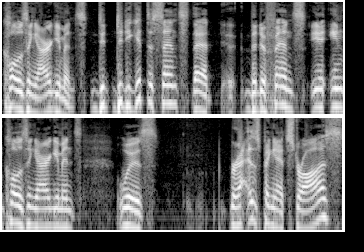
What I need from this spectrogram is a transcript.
closing arguments. Did did you get the sense that uh, the defense in, in closing arguments was grasping at straws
